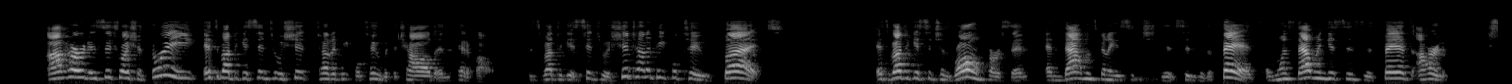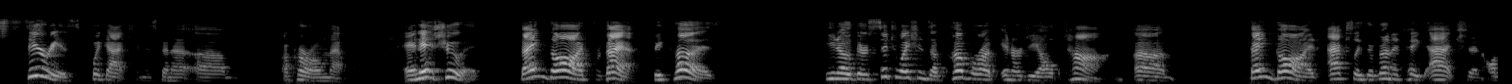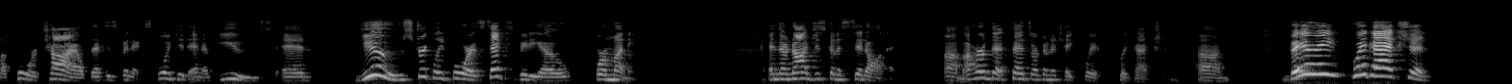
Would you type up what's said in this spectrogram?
I heard in situation three, it's about to get sent to a shit ton of people too with the child and the pedophile. It's about to get sent to a shit ton of people too, but it's about to get sent to the wrong person, and that one's going to get sent to, sent to the feds. And once that one gets sent to the feds, I heard serious quick action is going to um, occur on that one, and it should. Thank God for that because you know there's situations of cover up energy all the time. Um, thank God, actually, they're going to take action on a poor child that has been exploited and abused and used strictly for a sex video for money. And they're not just going to sit on it. Um, I heard that feds are going to take quick, quick action. Um, very quick action.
